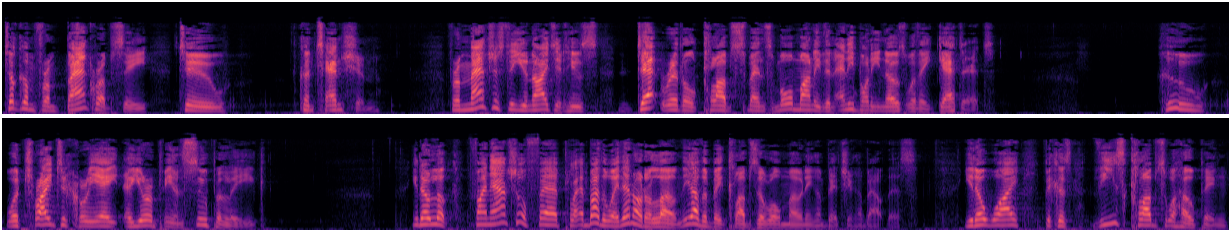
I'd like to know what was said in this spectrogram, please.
took them from bankruptcy to contention, from Manchester United, whose debt-riddled club spends more money than anybody knows where they get it, who were trying to create a European Super League. You know, look, financial fair play, and by the way, they're not alone. The other big clubs are all moaning and bitching about this. You know why? Because these clubs were hoping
